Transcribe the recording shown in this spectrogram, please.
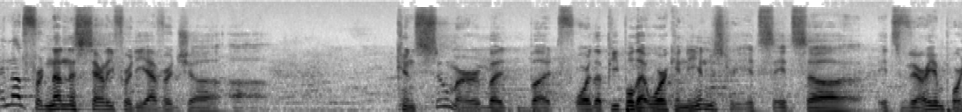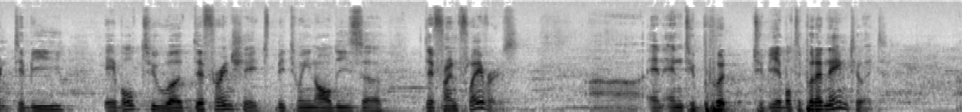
and not, for, not necessarily for the average consumer, but but for the people that work in the industry, it's it's uh, it's very important to be able to uh, differentiate between all these uh, different flavors, uh, and and to put to be able to put a name to it. Uh,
